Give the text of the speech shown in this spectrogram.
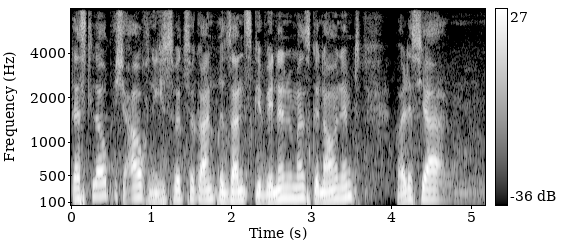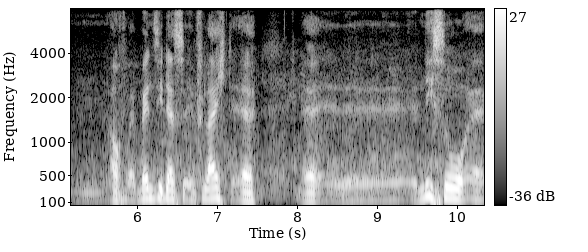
Das glaube ich auch nicht. Es wird sogar an Brisanz gewinnen, wenn man es genau nimmt, weil es ja, auch wenn Sie das vielleicht äh, äh, nicht so, äh,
